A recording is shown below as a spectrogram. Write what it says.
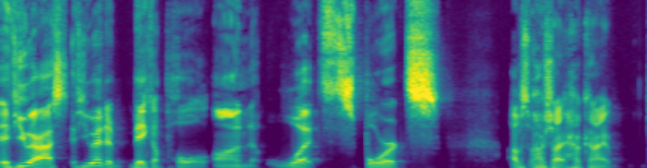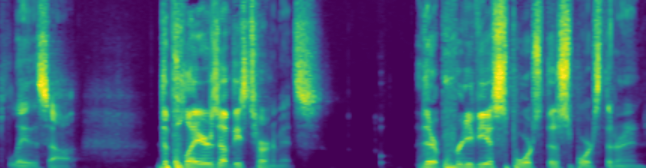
if you asked if you had to make a poll on what sports? How should I? How can I lay this out? The players of these tournaments, their previous sports, their sports they're in.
